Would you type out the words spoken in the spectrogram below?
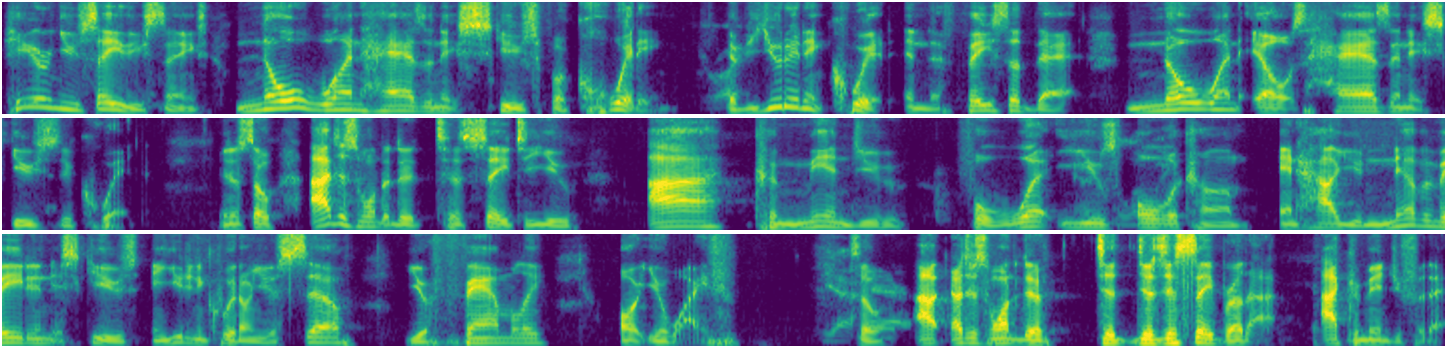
hearing you say these things, no one has an excuse for quitting. Right. If you didn't quit in the face of that, no one else has an excuse to quit. You know, so I just wanted to, to say to you, I commend you for what you've overcome and how you never made an excuse and you didn't quit on yourself, your family, or your wife. Yeah. So yeah. I, I just wanted to, to, to just say, brother, I, I commend you for that.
